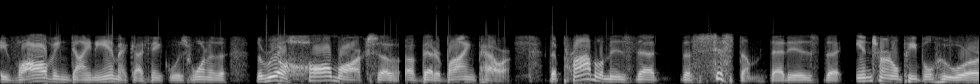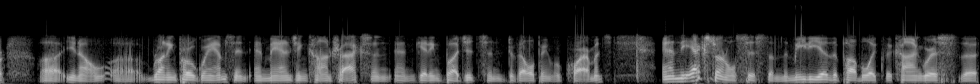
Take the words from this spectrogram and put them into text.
evolving dynamic, I think, was one of the, the real hallmarks of, of better buying power. The problem is that the system, that is, the internal people who are, uh, you know, uh, running programs and, and managing contracts and, and getting budgets and developing requirements, and the external system, the media, the public, the Congress, the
